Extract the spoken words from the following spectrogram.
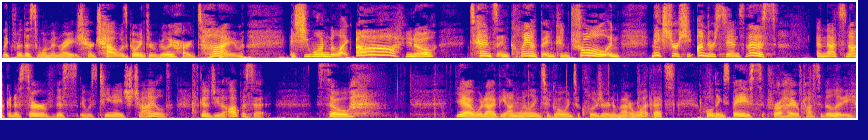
Like for this woman, right? Her child was going through a really hard time and she wanted to like, ah, you know, tense and clamp and control and make sure she understands this. And that's not going to serve this, it was teenage child. It's going to do the opposite. So yeah, would I be unwilling to go into closure no matter what? That's holding space for a higher possibility.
